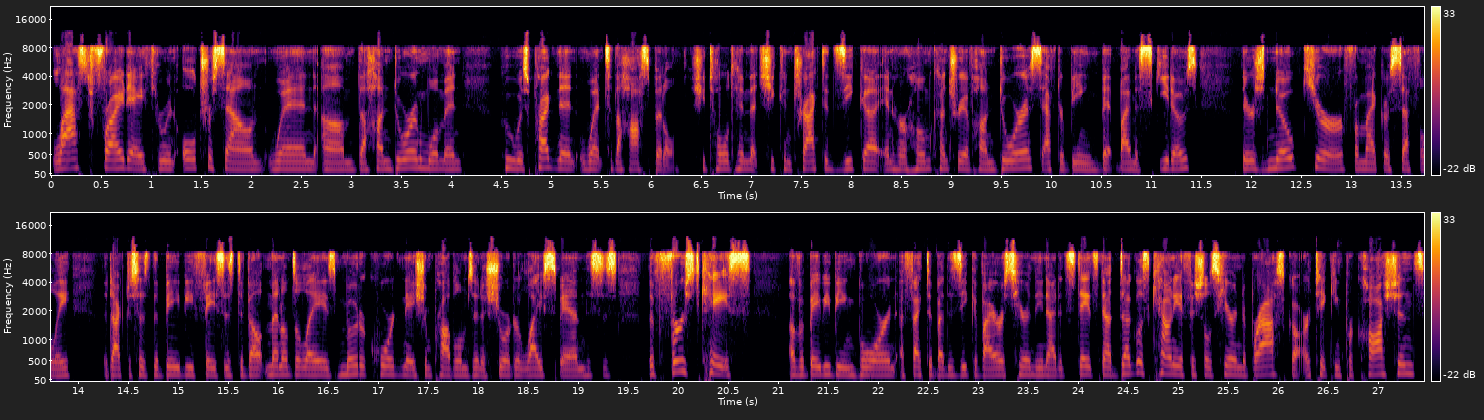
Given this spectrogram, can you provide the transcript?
last Friday through an ultrasound when um, the Honduran woman who was pregnant went to the hospital. She told him that she contracted Zika in her home country of Honduras after being bit by mosquitoes. There's no cure for microcephaly. The doctor says the baby faces developmental delays, motor coordination problems, and a shorter lifespan. This is the first case of a baby being born affected by the Zika virus here in the United States. Now, Douglas County officials here in Nebraska are taking precautions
